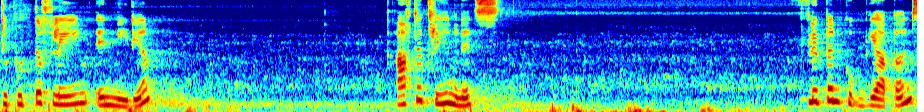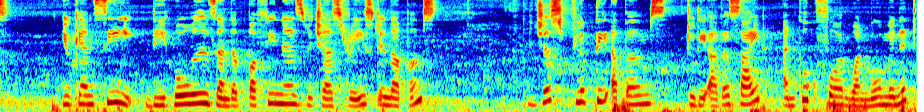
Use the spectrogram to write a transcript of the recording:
to put the flame in medium after 3 minutes flip and cook the appams you can see the holes and the puffiness which has raised in the appams. Just flip the appams to the other side and cook for one more minute.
